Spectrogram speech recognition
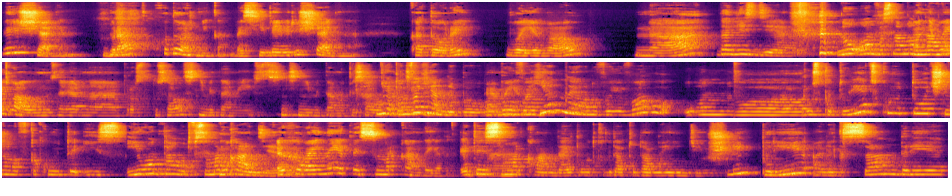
Верещагин. Брат художника Василия Верещагина, который воевал на... Да, везде. Но он в основном Он не там вот- воевал, он, наверное, просто тусовался с ними там и с, с ними там и писал. Нет, он военный был. Он был военный? он воевал, он в русско-турецкую точно, в какую-то из. И он там вот в Самарканде. Эхо войны это из Самарканда, я так Это из понимаю. Самарканда. Это вот когда туда на Индию шли при Александре...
